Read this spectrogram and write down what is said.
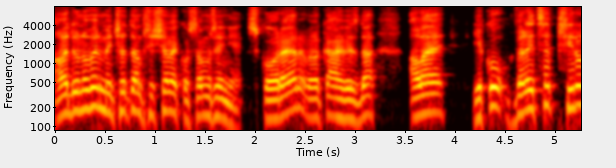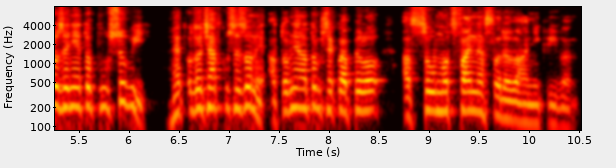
Ale Donovan Mitchell tam přišel jako samozřejmě scorer, velká hvězda, ale jako velice přirozeně to působí hned od začátku sezony a to mě na tom překvapilo a jsou moc fajn na sledování Cleveland.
